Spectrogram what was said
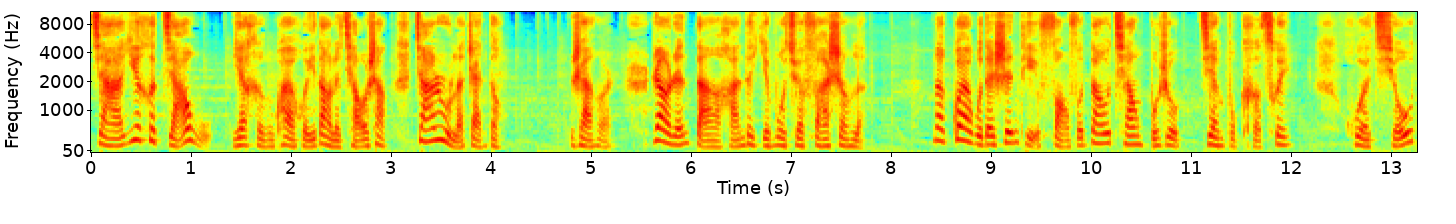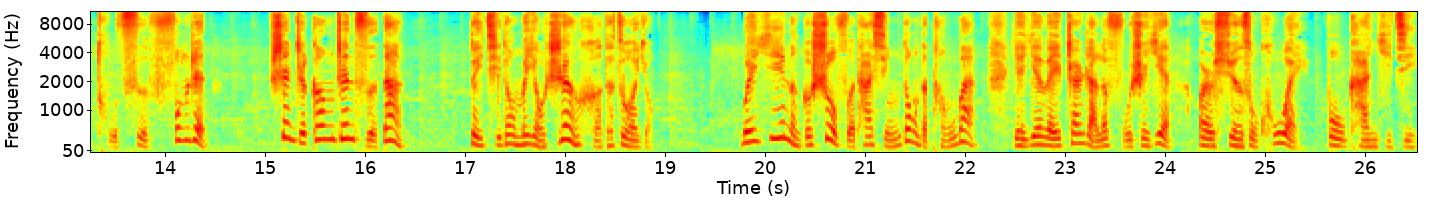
贾一和贾五也很快回到了桥上，加入了战斗。然而，让人胆寒的一幕却发生了：那怪物的身体仿佛刀枪不入，坚不可摧，火球、土刺、锋刃，甚至钢针、子弹。对其都没有任何的作用，唯一能够束缚他行动的藤蔓，也因为沾染了腐蚀液而迅速枯萎，不堪一击。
